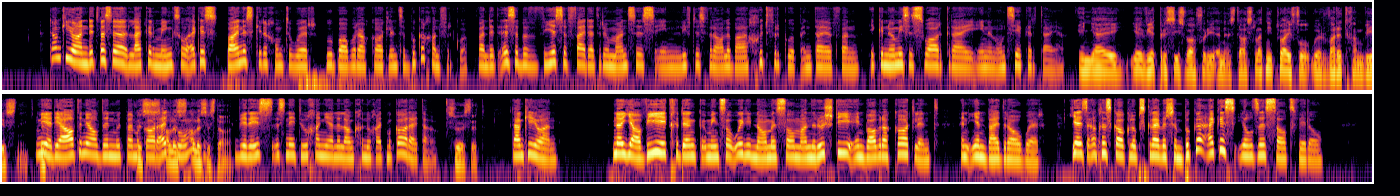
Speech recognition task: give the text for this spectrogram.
Dankie Johan, dit was 'n lekker mengsel. Ek is baie nuuskierig om te hoor hoe Barbara Cartland se boeke gaan verkoop, want dit is 'n bewese feit dat romanses en liefdesverhale baie goed verkoop in tye van ekonomiese swaar kry en in onseker tye. En jy jy weet presies waarvoor jy in is. Daar's glad nie twyfel oor wat dit gaan wees nie. Nee, die held en die heldin moet by mekaar uitkom. Alles alles is daar. Die res is net hoe gaan jy hulle lank genoeg uitmekaar uithou? So is dit. Dankie Johan. Nou ja, wie het gedink mense sal ooit die name Salman Rushdie en Barbara Cartland in een bydra hoor? Jy is ingeskakel op skrywers en boeke. Ek is Elsje Salzwetel.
